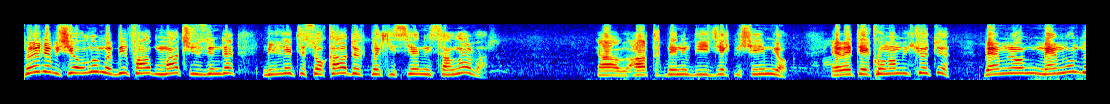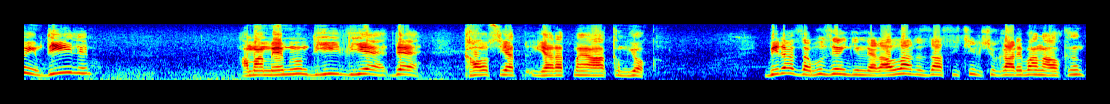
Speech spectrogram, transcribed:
Böyle bir şey olur mu? Bir maç yüzünden milleti sokağa dökmek isteyen insanlar var. Ya artık benim diyecek bir şeyim yok. Evet ekonomi kötü. Memnun, memnun muyum? Değilim. Ama memnun değil diye de kaos yaratmaya hakkım yok. Biraz da bu zenginler Allah rızası için şu gariban halkın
